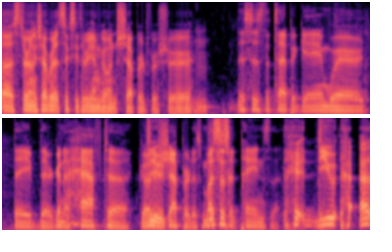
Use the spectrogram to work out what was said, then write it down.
uh, Sterling Shepard at sixty three. I'm going Shepard for sure. Mm-hmm. This is the type of game where they they're gonna have to go to Dude, Shepard as much as is- it pains them. Do you uh,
